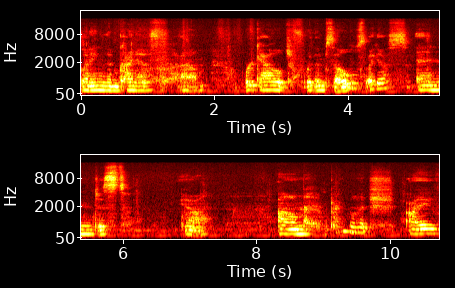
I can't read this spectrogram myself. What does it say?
letting them kind of um, work out for themselves, I guess, and just, yeah. Um, pretty much, I've,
